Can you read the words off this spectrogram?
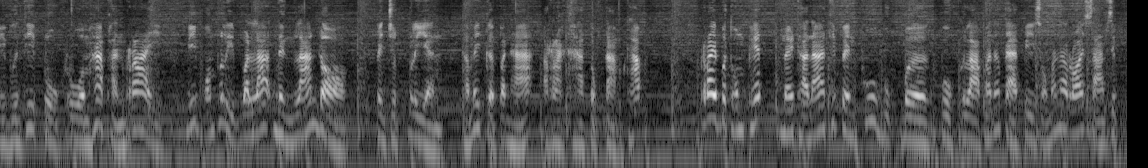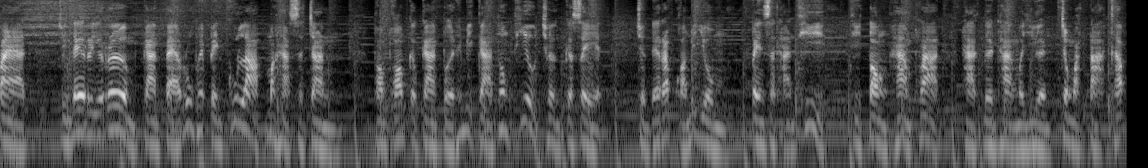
มีพื้นที่ปลูกรวม 5,000 ไร่ มีผลผลิตวันละ 1 ล้านดอก เป็นจุดเปลี่ยนทำให้เกิดปัญหาราคาตกต่ำครับ ไร่ปฐมเพชรในฐานะที่เป็นผู้บุกเบิกปลูกกุหลาบมาตั้งแต่ปี 2538 จึงได้ริเริ่มการแปรรูปให้เป็นกุหลาบมหัศจรรย์ พร้อมๆ กับการเปิดให้มีการท่องเที่ยวเชิงเกษตร จนได้รับความนิยม เป็นสถานที่ที่ต้องห้ามพลาดหากเดินทางมาเยือนจังหวัดตากครับ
